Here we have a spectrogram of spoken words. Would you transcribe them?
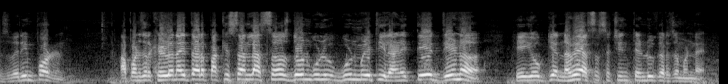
is very important आपण जर खेळलो नाही तर पाकिस्तानला सहज दोन गुण गुण मिळतील आणि ते देणं हे योग्य नव्हे असं सचिन तेंडुलकरचं म्हणणं आहे.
